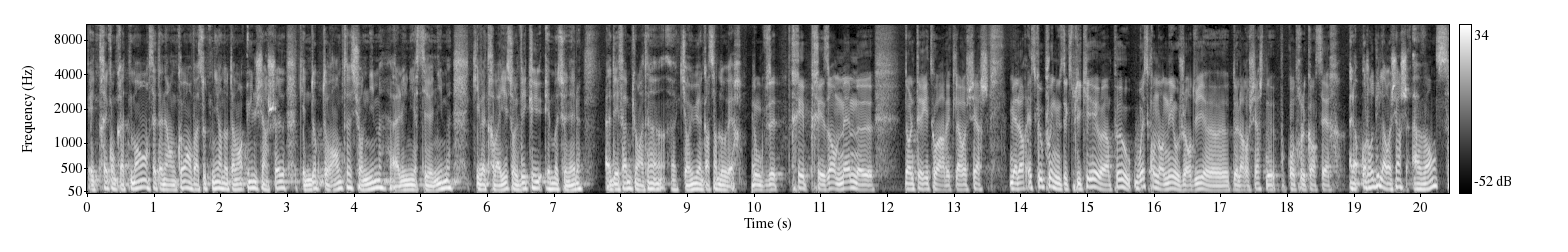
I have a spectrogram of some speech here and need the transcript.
Et très concrètement, cette année encore, on va soutenir notamment une chercheuse qui est une doctorante sur Nîmes, à l'université de Nîmes, qui va travailler sur le vécu émotionnel des femmes qui ont atteint, qui ont eu un cancer de l'ovaire. Donc vous êtes très présent même euh, dans le territoire avec la recherche. Mais alors, est-ce que vous pouvez nous expliquer euh, un peu où est-ce qu'on en est aujourd'hui euh, de la recherche contre le cancer? Alors aujourd'hui, la recherche avance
